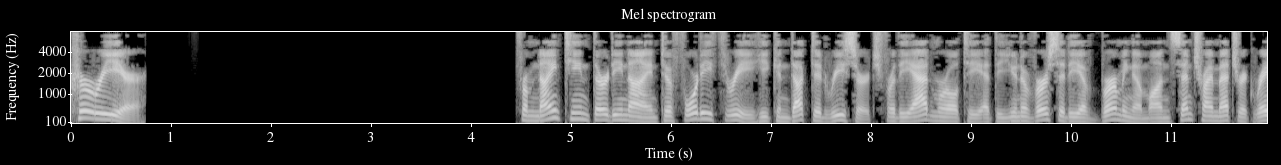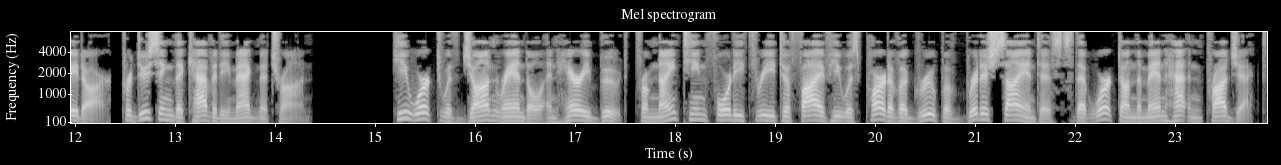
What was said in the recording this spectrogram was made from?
Career From 1939 to 43 he conducted research for the Admiralty at the University of Birmingham on centrimetric radar, producing the cavity magnetron. He worked with John Randall and Harry Boot. From 1943 to 5 he was part of a group of British scientists that worked on the Manhattan Project.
